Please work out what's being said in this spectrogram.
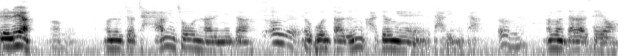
할렐루야. 아멘. 오늘 저참 좋은 날입니다. 아멘. 이번 달은 가정의 달입니다. 아멘. 한번 따라하세요.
